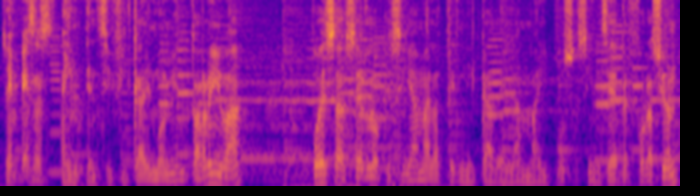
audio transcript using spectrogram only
o sea, empiezas a intensificar el movimiento arriba, puedes hacer lo que se llama la técnica de la mariposa sin necesidad de perforación.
